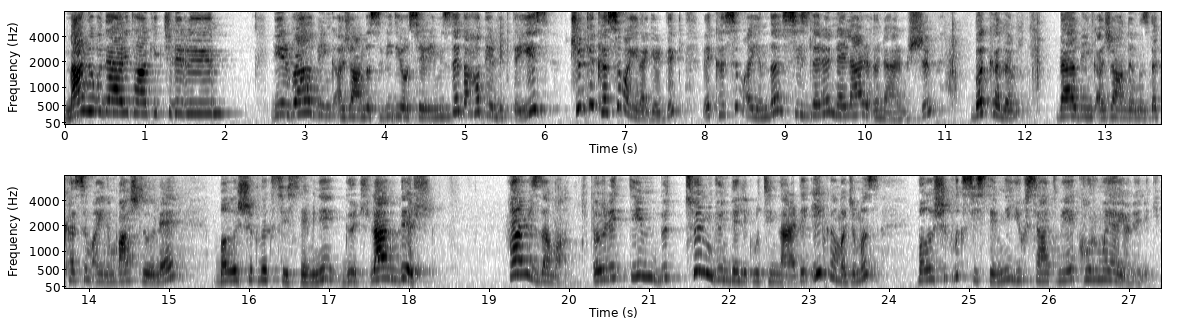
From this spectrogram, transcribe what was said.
Merhaba değerli takipçilerim. Bir Wellbeing ajandası video serimizde daha birlikteyiz. Çünkü Kasım ayına girdik ve Kasım ayında sizlere neler önermişim. Bakalım Wellbeing ajandamızda Kasım ayının başlığı ne? Bağışıklık sistemini güçlendir. Her zaman öğrettiğim bütün gündelik rutinlerde ilk amacımız bağışıklık sistemini yükseltmeye, korumaya yönelik.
